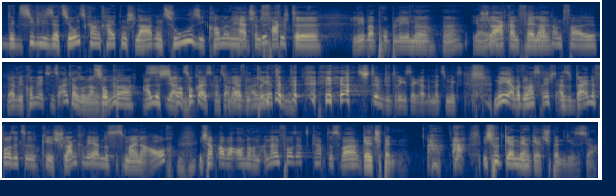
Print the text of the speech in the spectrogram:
die Zivilisationskrankheiten schlagen zu, sie kommen für Stück. Leberprobleme, ne? Ja, ja. Schlaganfälle. Schlaganfall, Ja, wir kommen jetzt ins Alter so langsam. Zucker, nicht? alles Ja, kommt. Zucker ist ganz viel. Ja, du trinkst. Ja, stimmt, du trinkst ja gerade Mezzomix. Nee, aber du hast recht. Also deine Vorsätze, okay, schlank werden, das ist meine auch. Mhm. Ich habe aber auch noch einen anderen Vorsatz gehabt, das war Geld spenden. Ah. Ah, ich würde gerne mehr Geld spenden dieses Jahr.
